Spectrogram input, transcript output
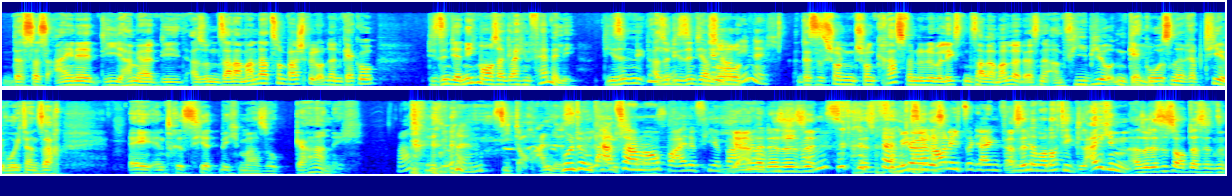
dass das eine, die haben ja die, also ein Salamander zum Beispiel und ein Gecko, die sind ja nicht mal aus der gleichen Family. Die sind, nicht- also die sind ja genau, so, die nicht. das ist schon, schon krass, wenn du dir überlegst, ein Salamander, der ist eine Amphibie und ein Gecko ist eine Reptil, wo ich dann sag, ey, interessiert mich mal so gar nicht. Was? Wieso denn? Sieht doch alles. Hund und Katze haben auch beide vier Beine. Ja, aber das und ist, das für mich Gehören sind das, auch nicht zur gleichen Das sind Familie. aber doch die gleichen. Also das ist auch das. jetzt-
